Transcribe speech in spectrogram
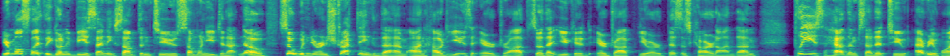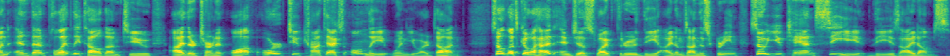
you're most likely going to be sending something to someone you do not know. So when you're instructing them on how to use AirDrop so that you could AirDrop your business card on them, please have them set it to everyone and then politely tell them to either turn it off or to contacts only when you are done. So let's go ahead and just swipe through the items on the screen so you can see these items.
